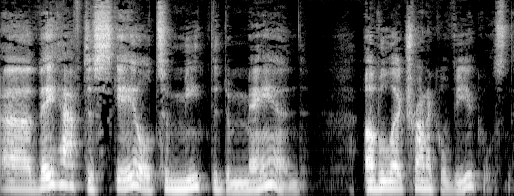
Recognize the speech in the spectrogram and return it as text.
uh, they have to scale to meet the demand of electronic vehicles now.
